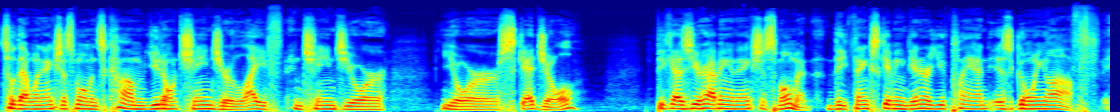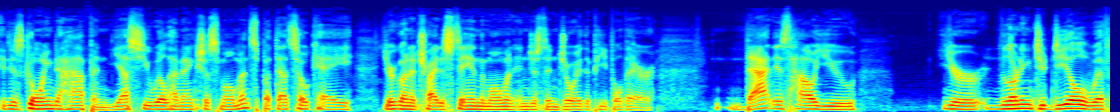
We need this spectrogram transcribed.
So that when anxious moments come, you don't change your life and change your your schedule because you're having an anxious moment. The Thanksgiving dinner you've planned is going off. It is going to happen. Yes, you will have anxious moments, but that's okay. You're going to try to stay in the moment and just enjoy the people there. That is how you you're learning to deal with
